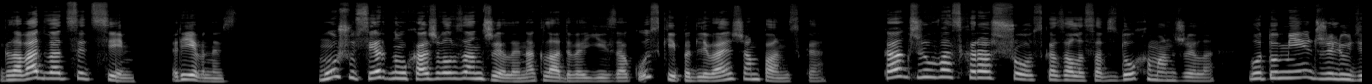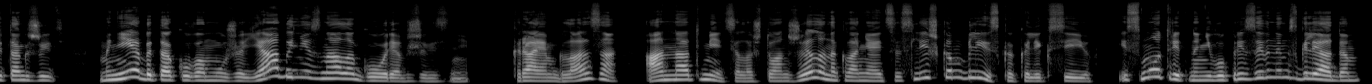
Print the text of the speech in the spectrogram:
Глава 27. Ревность. Муж усердно ухаживал за Анжелой, накладывая ей закуски и подливая шампанское. «Как же у вас хорошо!» — сказала со вздохом Анжела. «Вот умеют же люди так жить. Мне бы такого мужа, я бы не знала горя в жизни». Краем глаза Анна отметила, что Анжела наклоняется слишком близко к Алексею и смотрит на него призывным взглядом,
